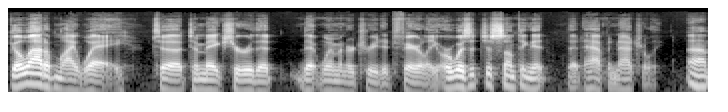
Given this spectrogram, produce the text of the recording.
go out of my way to to make sure that that women are treated fairly, or was it just something that that happened naturally? Uh,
